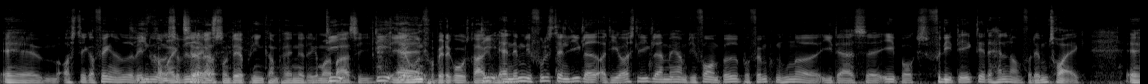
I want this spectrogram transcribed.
øh, og stikker fingeren ud af De vinduet kommer og så ikke til videre. at ikke også? respondere på din kampagne, det kan man De- de, bare sige. de De, de er, er- uden for pædagogisk De er nemlig fuldstændig ligeglade, og de er også ligeglade med, om de får en bøde på 1500 i deres øh, e-boks, fordi det er ikke det, det handler om for dem, tror jeg ikke. Øhm,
